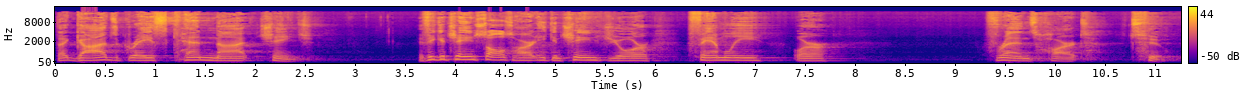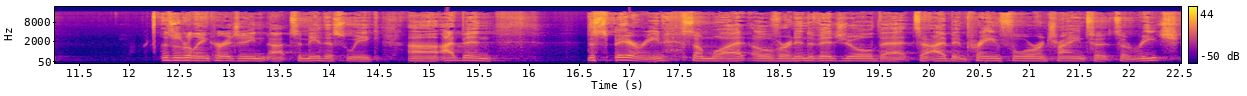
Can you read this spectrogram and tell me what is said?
that God's grace cannot change. If he could change Saul's heart, he can change your family or friend's heart too. This was really encouraging uh, to me this week. Uh, I've been despairing somewhat over an individual that uh, I've been praying for and trying to, to reach,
